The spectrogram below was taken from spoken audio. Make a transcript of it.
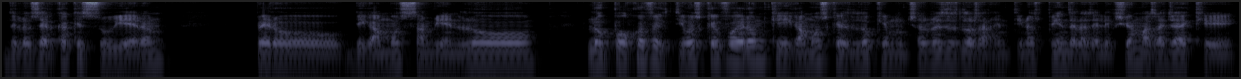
de lo cerca que estuvieron, pero digamos también lo, lo poco efectivos que fueron, que digamos que es lo que muchas veces los argentinos piden de la selección, más allá de que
